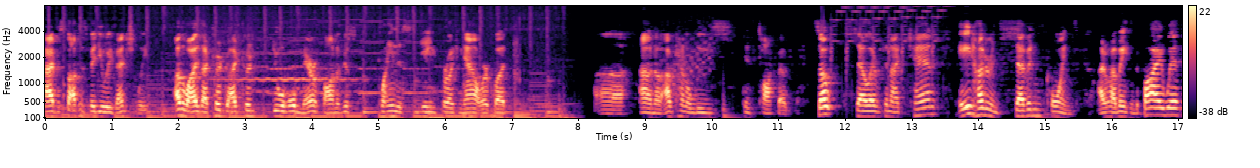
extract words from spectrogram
I have to stop this video eventually. Otherwise, I could I could do a whole marathon of just playing this game for like an hour, but uh, I don't know. I'm kind of lose things to talk about. So, sell everything I can. 807 coins. I don't have anything to buy with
